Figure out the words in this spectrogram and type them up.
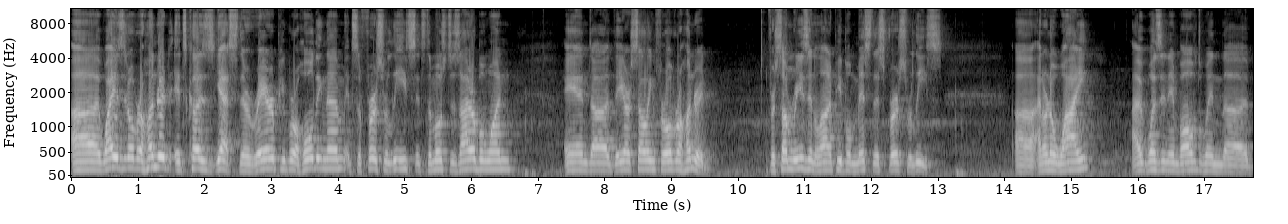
Uh, why is it over 100? It's because, yes, they're rare. People are holding them. It's the first release. It's the most desirable one. And uh, they are selling for over 100. For some reason, a lot of people missed this first release. Uh, I don't know why. I wasn't involved when the,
